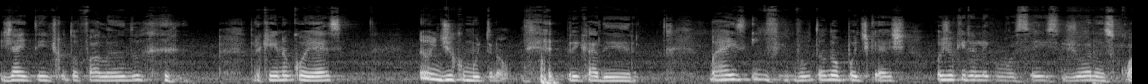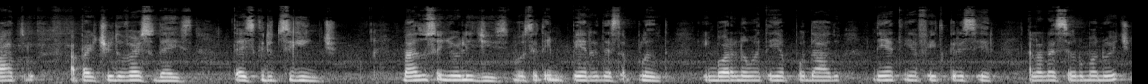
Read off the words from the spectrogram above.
já entende o que eu estou falando. para quem não conhece, não indico muito não. Brincadeira. Mas, enfim, voltando ao podcast, hoje eu queria ler com vocês Jonas 4, a partir do verso 10. Está escrito o seguinte: Mas o Senhor lhe disse: Você tem pena dessa planta, embora não a tenha podado, nem a tenha feito crescer. Ela nasceu numa noite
